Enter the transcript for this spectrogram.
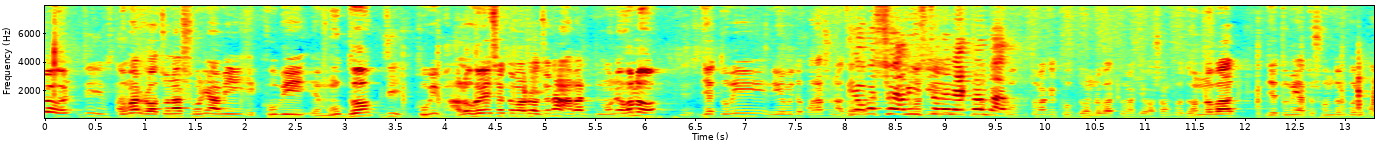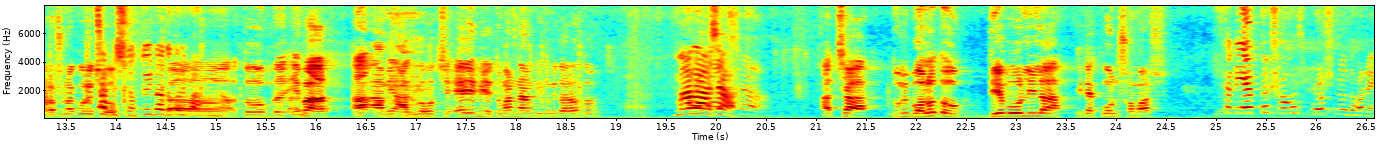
উস্তাদ। তোমার রচনা শুনে আমি খুবই মুগ্ধ খুবই ভালো হয়েছে তোমার রচনা। আমার মনে হলো যে তুমি নিয়মিত পড়াশোনা করো। অবশ্যই, আমি এক নাম্বার। তোমাকে খুব ধন্যবাদ তোমাকে অসংখ্য ধন্যবাদ যে তুমি এত সুন্দর করে পড়াশোনা করেছ। তুই না তো পারবি না। তো এবার আমি আগ্রহ হচ্ছে এই মেয়ে তোমার নাম কি তুমি? দাঁড়াও তো। মারা আসা। আচ্ছা তুমি বলো তো দেবলীলা এটা কোন সমাস? স্যার এত সহজ প্রশ্ন ধরে।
